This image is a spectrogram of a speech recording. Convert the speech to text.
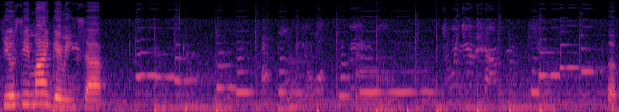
Do you see my gaming set? Look.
